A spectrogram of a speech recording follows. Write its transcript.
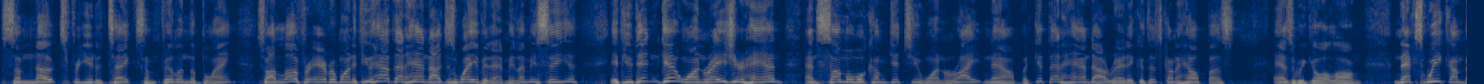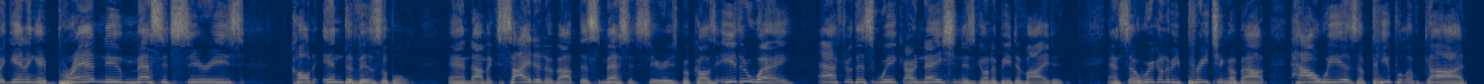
some notes for you to take, some fill in the blank. So I'd love for everyone, if you have that handout, just wave it at me. Let me see you. If you didn't get one, raise your hand, and someone will come get you one right now. But get that handout ready because it's going to help us as we go along. Next week, I'm beginning a brand new message series called Indivisible. And I'm excited about this message series because either way, after this week, our nation is going to be divided. And so we're going to be preaching about how we as a people of God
